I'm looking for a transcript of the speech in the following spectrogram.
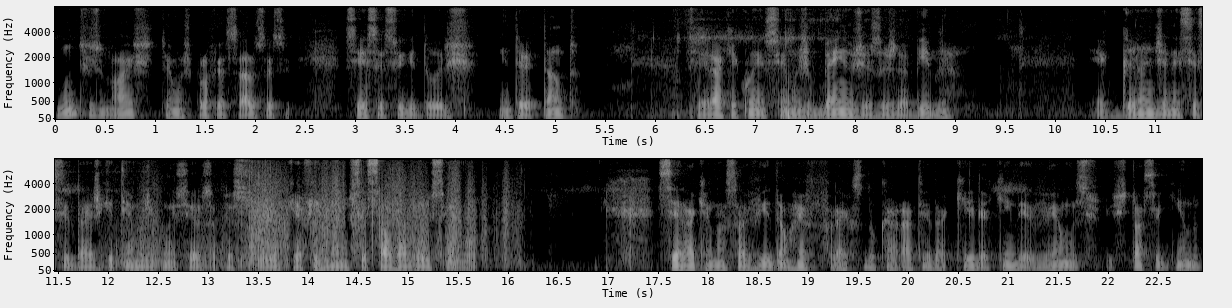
Muitos de nós temos professado ser seus seguidores. Entretanto, será que conhecemos bem o Jesus da Bíblia? É grande a necessidade que temos de conhecer essa pessoa que afirmamos ser Salvador e Senhor. Será que a nossa vida é um reflexo do caráter daquele a quem devemos estar seguindo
